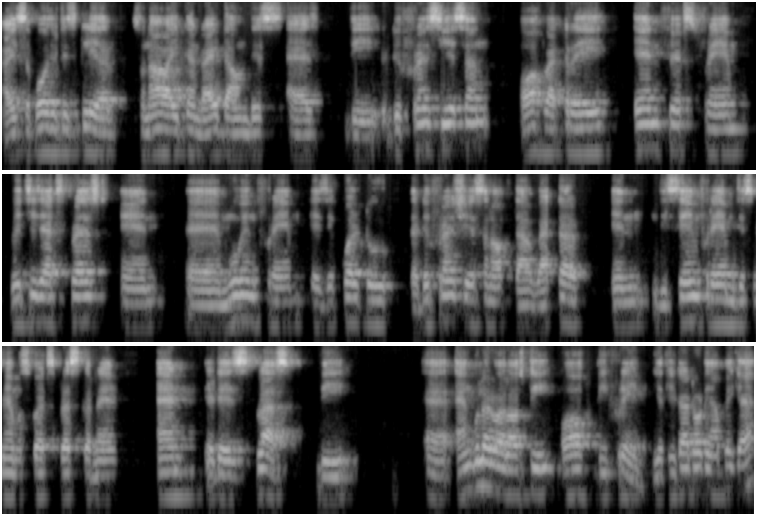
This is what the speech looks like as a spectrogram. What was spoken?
I suppose it is clear. So now I can write down this as the differentiation of vector A in fixed frame, which is expressed in a moving frame, is equal to the differentiation of the vector in the same frame जिसमें हम उसको express कर रहे हैं it is plus the uh, angular velocity of the frame ये theta dot यहाँ पे क्या है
